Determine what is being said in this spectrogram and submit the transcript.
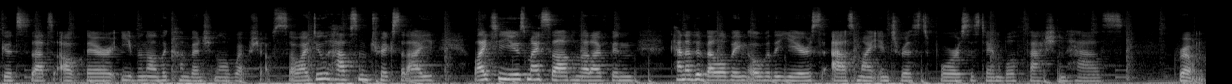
goods that's out there, even on the conventional web shops. So I do have some tricks that I like to use myself and that I've been kind of developing over the years as my interest for sustainable fashion has grown.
